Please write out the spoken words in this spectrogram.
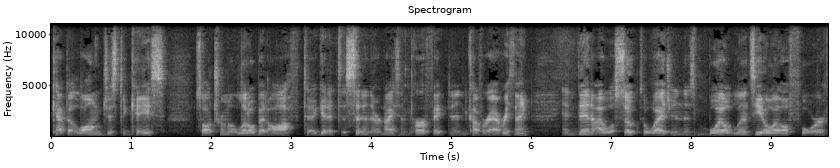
kept it long just in case. So I'll trim a little bit off to get it to sit in there nice and perfect and cover everything. And then I will soak the wedge in this boiled linseed oil for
